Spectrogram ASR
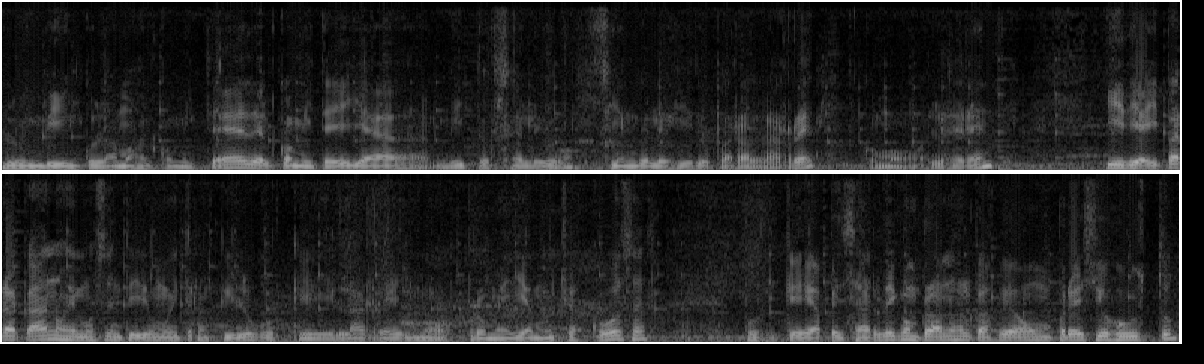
lo vinculamos al comité, del comité ya Víctor salió siendo elegido para la red como el gerente. Y de ahí para acá nos hemos sentido muy tranquilos porque la red nos promedia muchas cosas porque a pesar de comprarnos el café a un precio justo,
